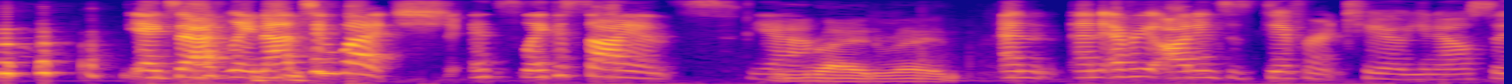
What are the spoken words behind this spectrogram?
Exactly not too much it's like a science yeah Right, right. and and every audience is different too you know so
